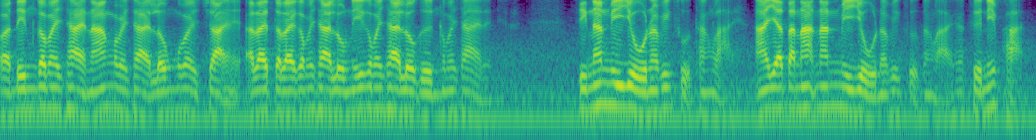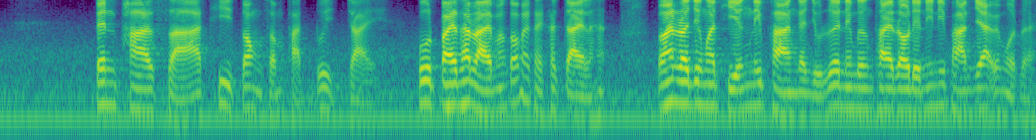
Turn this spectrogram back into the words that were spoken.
ว่าดินก็ไม่ใช่น้ำก็ไม่ใช่ลมก็ไม่ใช่ อะไรแต่อะไรก็ไม่ใช่โลกนี้ก็ไม่ใช่โลกอื่นก็ไม่ใช่อะไรเนี่ยสิ่งนั้นมีอยู่นะภิกษุทั้งหลายอายตนะนั้นมีอยู่นะภิกษุทั้งหลายก็คือนิพพานเป็นภาษาที่ต้องสัมผัสด้วยใจ พูดไปเท่าไหร่มันก็ไม่เคยเข้าใจแล้วฮะเพราะฉะนั้นเราจึงมาเถียงนิพพานกันอยู่เรื่อยในเมืองไทยเราเดี๋ยวนี้นิพพานแยะไปหมดเลย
